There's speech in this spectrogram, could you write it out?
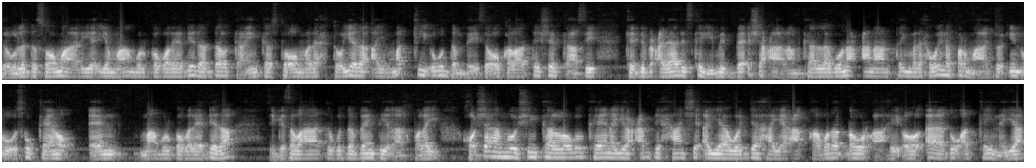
dowladda soomaaliya iyo maamul goboleedyada dalka. Inkasta oo madaxtooyada ay markii ugu dambeysay ogolaatay shirkaasi kadib cadaadis ka yimid beesha caalamka laguna canaantay madaxweyne farmaajo inuu isku keeno maamul goboleedyada si kastaba ahaatee ugu dambeyntii la aqbalay. Qorshaha mooshinka loogu keenayo cabdi xaashi ayaa wajahaya caqabado dhowr ahi oo aada u adkaynaya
